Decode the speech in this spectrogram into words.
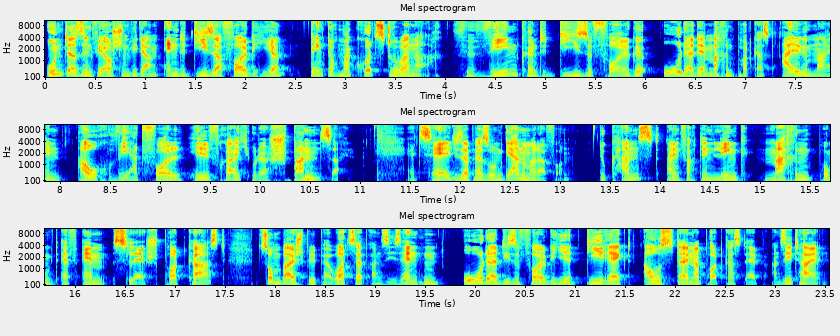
Und da sind wir auch schon wieder am Ende dieser Folge hier. Denk doch mal kurz drüber nach. Für wen könnte diese Folge oder der Machen-Podcast allgemein auch wertvoll, hilfreich oder spannend sein? Erzähl dieser Person gerne mal davon. Du kannst einfach den Link machen.fm slash podcast zum Beispiel per WhatsApp an sie senden oder diese Folge hier direkt aus deiner Podcast-App an sie teilen.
